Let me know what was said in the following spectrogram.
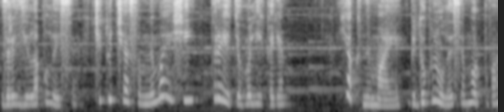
зраділа Олеся. Чи тут часом немає ще й третього лікаря? Як немає? відгукнулася морква.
